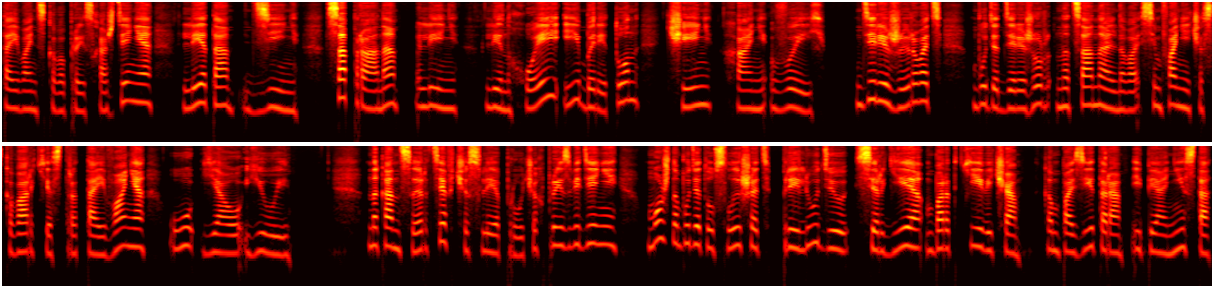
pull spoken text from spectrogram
тайваньского происхождения Лета Дзинь, сопрано Линь Лин Хуэй и баритон Чень Хань Вэй. Дирижировать будет дирижер Национального симфонического оркестра Тайваня У Яо Юй. На концерте, в числе прочих произведений, можно будет услышать прелюдию Сергея Борткевича, композитора и пианиста,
